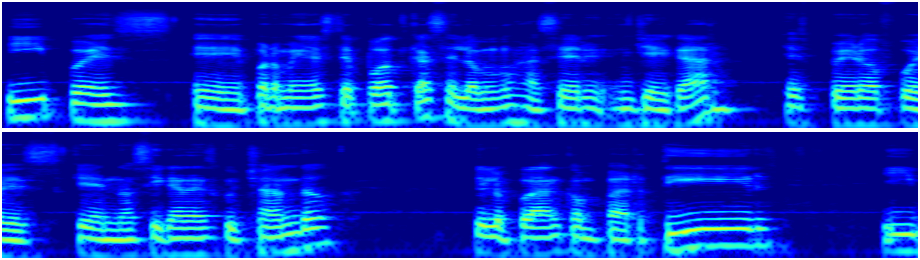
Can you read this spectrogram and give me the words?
y pues eh, por medio de este podcast se lo vamos a hacer llegar. Espero pues que nos sigan escuchando, que lo puedan compartir y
